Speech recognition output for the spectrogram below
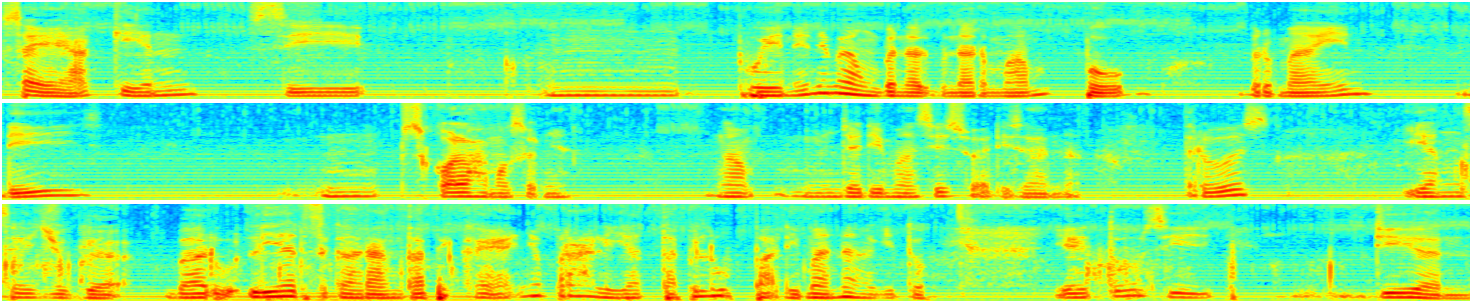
saya yakin si hmm, Puin ini memang benar-benar mampu bermain di hmm, sekolah maksudnya. Menjadi mahasiswa di sana Terus yang saya juga baru lihat sekarang tapi kayaknya pernah lihat tapi lupa di mana gitu. Yaitu si Dian.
